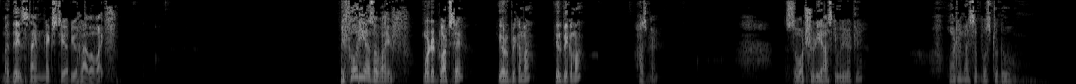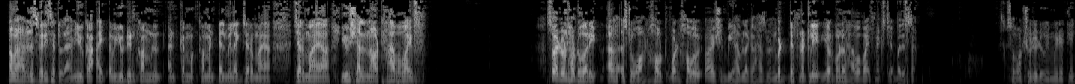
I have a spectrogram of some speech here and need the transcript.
By this time next year, you'll have a wife. Before he has a wife, what did God say? You'll become a, you'll become a husband. So what should he ask immediately? What am I supposed to do? No, no, that is very settled. I mean, you, can, I, you didn't come and come, come and tell me like Jeremiah, Jeremiah, you shall not have a wife. So I don't have to worry uh, as to what, how, what, how I should be have like a husband. But definitely you're going to have a wife next year by this time. So what should you do immediately?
